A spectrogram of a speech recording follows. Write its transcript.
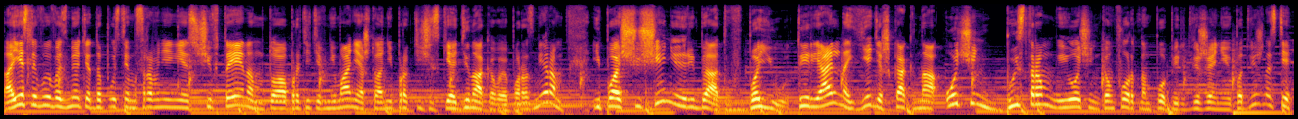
А если вы возьмете, допустим, сравнение с Чифтейном, то обратите внимание, что они практически одинаковые по размерам. И по ощущению, ребят, в бою ты реально едешь как на очень быстром и очень комфортном по передвижению и подвижности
